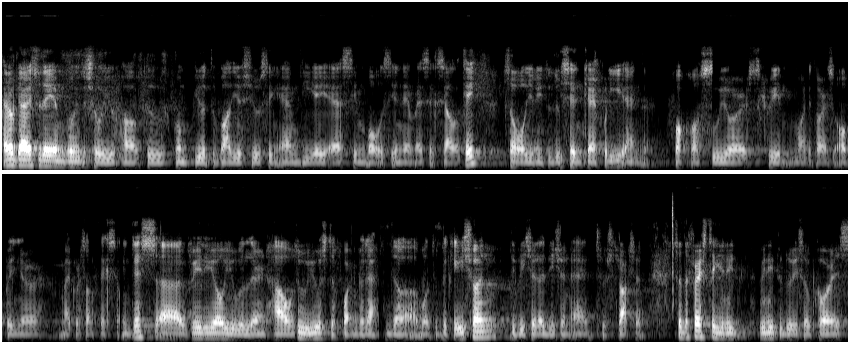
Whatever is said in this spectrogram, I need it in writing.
Hello guys, today I'm going to show you how to compute values using MDAS symbols in MS Excel, okay? So all you need to do is listen carefully and focus to your screen monitor. Open your Microsoft Excel. In this uh, video, you will learn how to use the formula, the multiplication, division, addition, and subtraction. So the first thing you need, we need to do is of course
